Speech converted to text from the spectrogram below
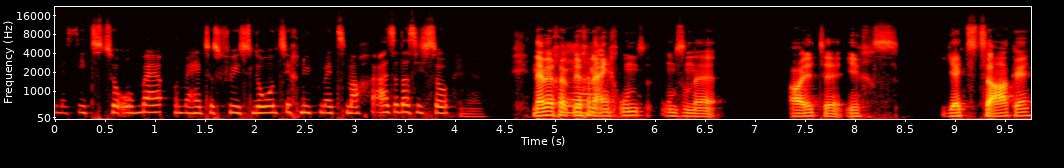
man sitzt so um und man hat so das Gefühl, es lohnt sich nichts mehr zu machen. Also das ist so, Ja. Nein, wir können, wir Ja. können eigentlich uns, unseren alten Ichs jetzt sagen,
